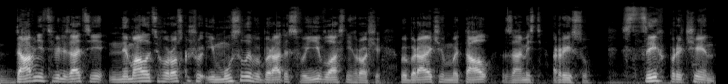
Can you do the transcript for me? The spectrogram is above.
Давні цивілізації не мали цього розкошу і мусили вибирати свої власні гроші, вибираючи метал замість рису. З цих причин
